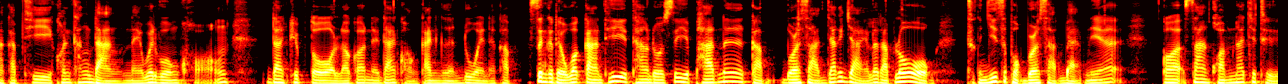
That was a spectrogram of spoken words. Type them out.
นะครับที่ค่อนข้างดังในแวดวงของด้านคริปโต แล้วก็ในด้านของการเงินด้วยนะครับ ซึ่งก็ถือว่าการที่ทาง DOSI partner กับบริษัทยักษ์ใหญ่ระดับโลก ถึง 26 บริษัทแบบนี้ ก็สร้างความน่าเชื่อถือ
